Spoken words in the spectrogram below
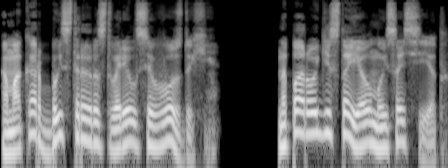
а Макар быстро растворился в воздухе. На пороге стоял мой сосед.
